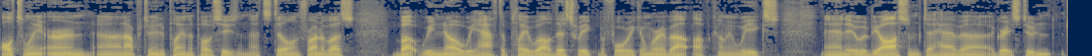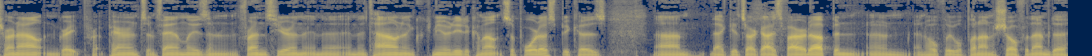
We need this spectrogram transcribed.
ultimately earn uh, an opportunity to play in the postseason. That's still in front of us, but we know we have to play well this week before we can worry about upcoming weeks. And it would be awesome to have a, a great student turnout and great pr- parents and families and friends here in the, in the in the town and community to come out and support us because um, that gets our guys fired up and, and and hopefully we'll put on a show for them to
